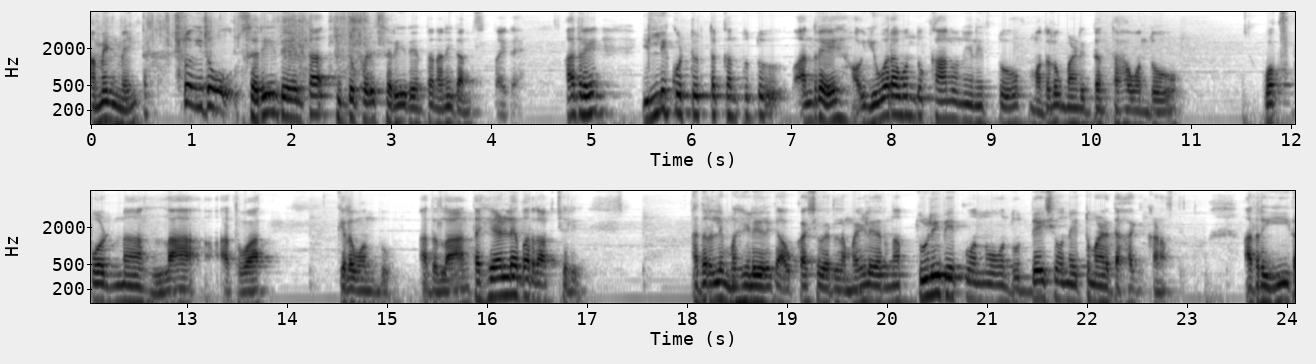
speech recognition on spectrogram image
ಅಮೆಂಡ್ಮೆಂಟ್ ಸೊ ಇದು ಸರಿ ಇದೆ ಅಂತ, ತಿದ್ದುಪಡಿ ಸರಿ ಇದೆ ಅಂತ ನನಗೆ ಅನಿಸ್ತಾ ಇದೆ. ಆದರೆ, ಇಲ್ಲಿ ಕೊಟ್ಟಿರ್ತಕ್ಕಂಥದ್ದು ಅಂದರೆ, ಇವರ ಒಂದು ಕಾನೂನು ಏನಿತ್ತು, ಮೊದಲು ಮಾಡಿದ್ದಂತಹ ಒಂದು ವಕ್ಫ್ ಬೋರ್ಡ್ನ ಲಾ ಅಥವಾ ಕೆಲವೊಂದು ಅದಲ್ಲ ಅಂತ ಹೇಳಲೇಬಾರ್ದು ಆ್ಯಕ್ಚುಲಿ ಅದರಲ್ಲಿ ಮಹಿಳೆಯರಿಗೆ ಅವಕಾಶವಿರಲಿಲ್ಲ ಮಹಿಳೆಯರನ್ನ ತುಳಿಬೇಕು ಅನ್ನೋ ಒಂದು ಉದ್ದೇಶವನ್ನು ಇಟ್ಟು ಮಾಡಿದ ಹಾಗೆ ಕಾಣಿಸ್ತಿತ್ತು. ಆದರೆ ಈಗ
